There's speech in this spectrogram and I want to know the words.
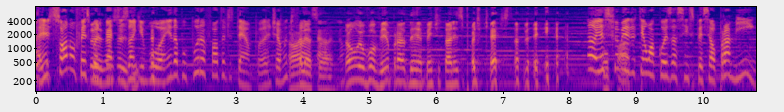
a gente só não fez podcast do Exatamente. Zhang Mu ainda por pura falta de tempo. A gente é muito Olha fã, só. cara. Então eu vou ver pra de repente estar nesse podcast também. Não, esse Opa. filme ele tem uma coisa assim especial pra mim,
